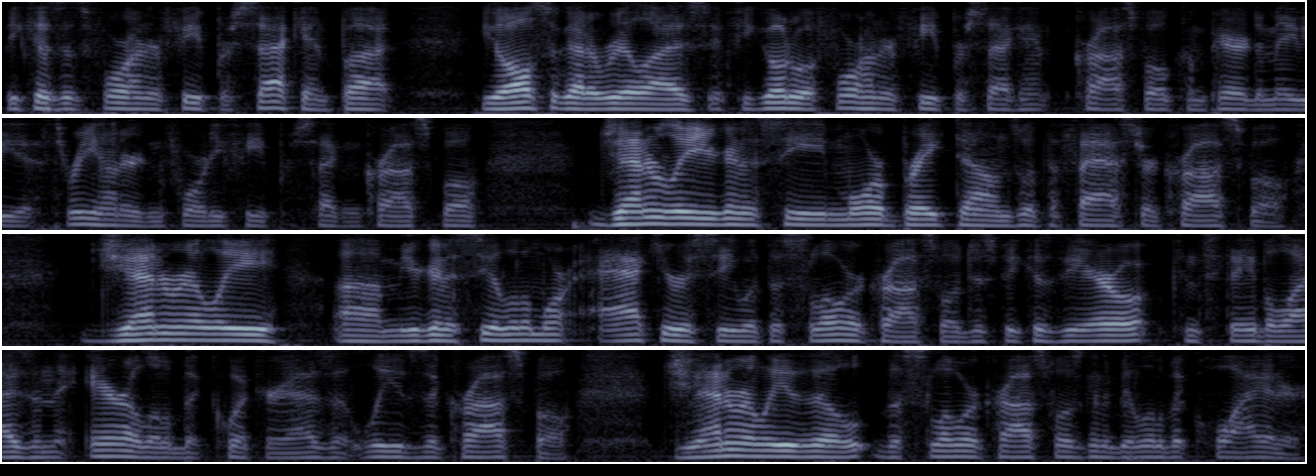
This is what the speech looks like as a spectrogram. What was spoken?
because it's 400 feet per second, but you also got to realize if you go to a 400 feet per second crossbow compared to maybe a 340 feet per second crossbow, generally you're going to see more breakdowns with the faster crossbow. Generally, um, you're going to see a little more accuracy with the slower crossbow just because the arrow can stabilize in the air a little bit quicker as it leaves the crossbow. Generally, the, the slower crossbow is going to be a little bit quieter.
